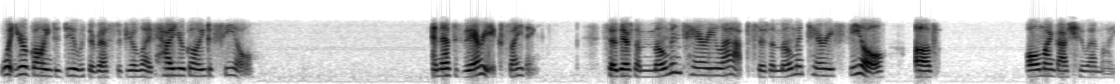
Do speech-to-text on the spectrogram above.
what you're going to do with the rest of your life, how you're going to feel. And that's very exciting. So there's a momentary lapse, there's a momentary feel of, oh my gosh, who am I?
